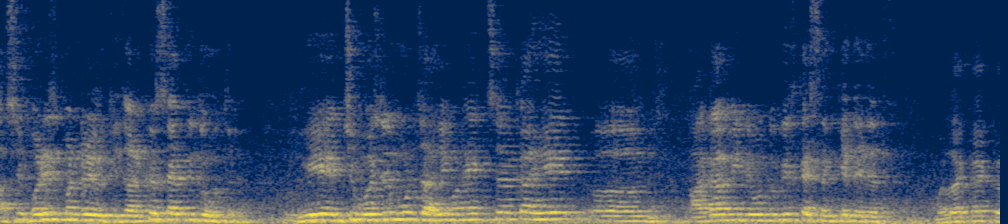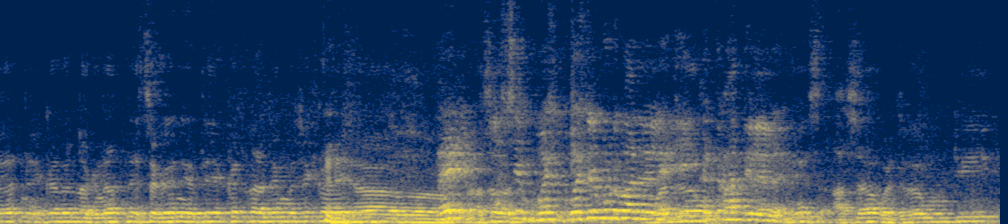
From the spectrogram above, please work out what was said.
अशी बरीच मंडळी होती. जानकर साहेब तिथे होते. हे यांची वजनमूठ झाली म्हणायचं का हे आगामी निवडणुकीत काही संकेत येतात मला काय कळत नाही. एखाद्या लग्नात नाही सगळे नेते एकत्र आले म्हणजे काय? असे अशा वज्रमुठी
